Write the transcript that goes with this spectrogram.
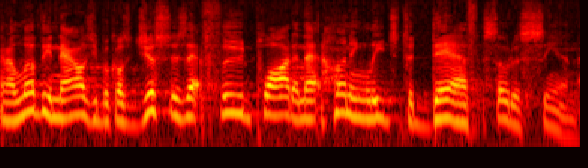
And I love the analogy because just as that food plot and that hunting leads to death, so does sin.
